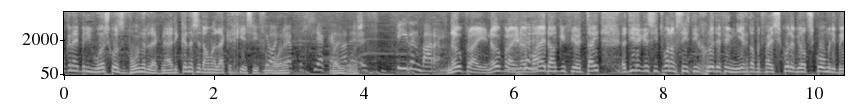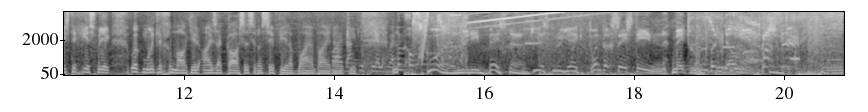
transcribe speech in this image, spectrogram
betrokkenheid by die hoërskool is wonderlik, né? Die kinders het dan wel lekker gees hier vanmôre. Ja, nee, verseker, hulle is vuur en warm. Nou vry, nou vry. Nou baie dankie vir jou tyd. Natuurlik is die 2016 Groot FM 90.5 skoolbeeld skool met die beste geespreek ook moontlik gemaak deur Isaac Cassis en ons sê vir julle baie baie dankie. Baie dankie Skool met die beste geespreek 2016 met Ruben Delmar.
